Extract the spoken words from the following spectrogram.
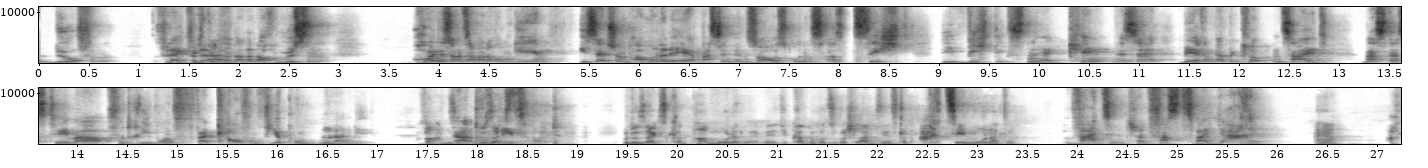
dürfen. Vielleicht für den Richtig. einen oder anderen auch müssen. Heute soll es aber darum gehen, ist jetzt schon ein paar Monate her, was sind denn so aus unserer Sicht die wichtigsten Erkenntnisse während der bekloppten Zeit, was das Thema Vertrieb und Verkaufen 4.0 angeht? Wahnsinn. du Darum sagst, geht's heute. und du sagst gerade ein paar Monate. Ich habe gerade mal kurz überschlagen, sind jetzt glaube 18 Monate. Wahnsinn, schon fast zwei Jahre. Ja, Ach,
